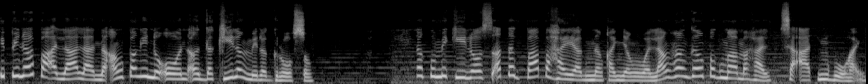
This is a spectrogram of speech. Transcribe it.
ipinapaalala na ang Panginoon ang dakilang milagroso na kumikilos at nagpapahayag ng kanyang walang hanggang pagmamahal sa ating buhay.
